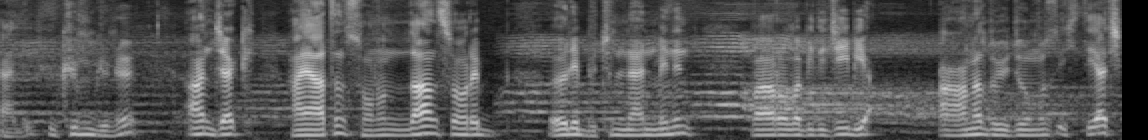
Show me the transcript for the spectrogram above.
yani hüküm günü ancak hayatın sonundan sonra öyle bütünlenmenin var olabileceği bir ana duyduğumuz ihtiyaç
